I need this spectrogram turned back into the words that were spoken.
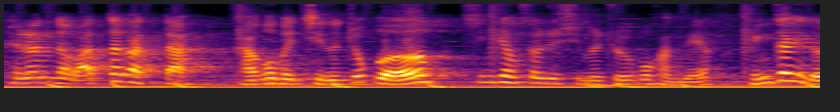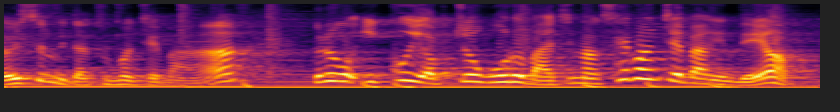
베란다 왔다 갔다 가구 배치는 조금 신경 써주시면 좋을 것 같네요. 굉장히 넓습니다. 두 번째 방. 그리고 입구 옆쪽으로 마지막 세 번째 방인데요.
